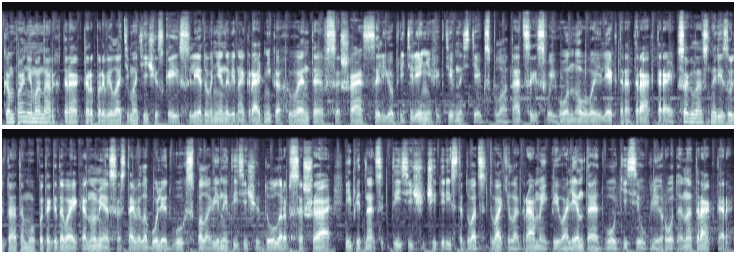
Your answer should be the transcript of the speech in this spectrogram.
Компания Monarch Tractor провела тематическое исследование на виноградниках Венте в США с целью определения эффективности эксплуатации своего нового электротрактора. Согласно результатам опыта, годовая экономия составила более двух с половиной тысяч долларов США и 15 422 килограмма эквивалента двуокиси углерода на трактор.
